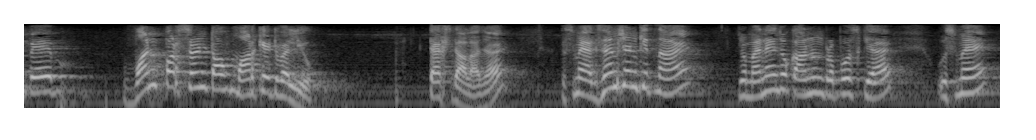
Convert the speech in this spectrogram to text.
पे 1 percent of market value tax डाला जाए। इसमें एग्जामेशन कितना है? जो मैंने जो कानून प्रपोज किया है, उसमें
